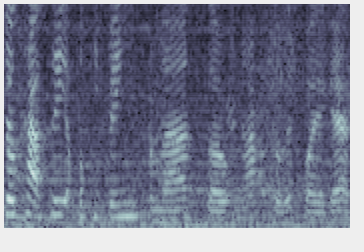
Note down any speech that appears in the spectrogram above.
Still can't see a fucking thing from there, so I'm gonna have to go this way again.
